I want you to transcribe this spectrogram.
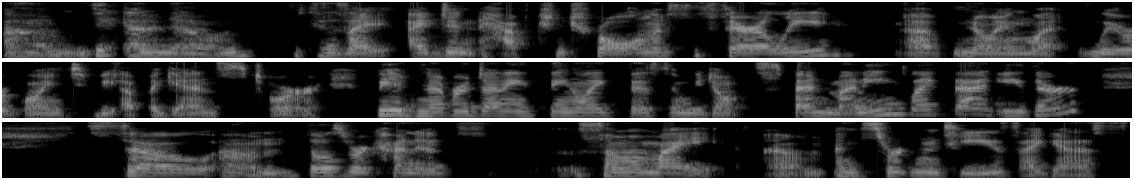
um, the unknown because I, I didn't have control necessarily of knowing what we were going to be up against or we had never done anything like this and we don't spend money like that either so um, those were kind of some of my um, uncertainties, I guess.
